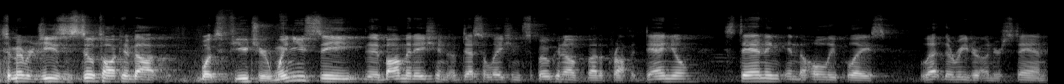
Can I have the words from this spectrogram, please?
So remember, Jesus is still talking about what's future. When you see the abomination of desolation spoken of by the prophet Daniel standing in the holy place, let the reader understand.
